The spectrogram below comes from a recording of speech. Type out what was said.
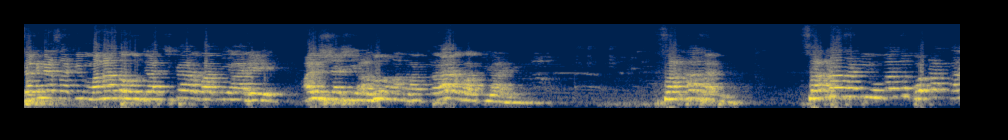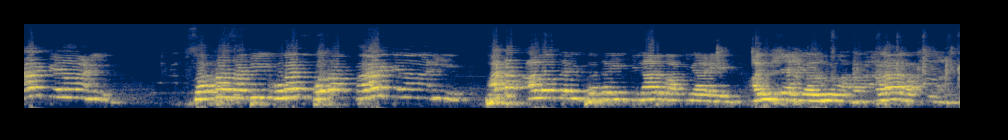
जगण्यासाठी मनात ऊर्जा चिकार बाकी आहे. आयुष्याशी अजून माझा करार बाकी आहे. स्वार्थासाठी. स्वतःसाठी उगाच खोटा करार केला नाही. स्वतःसाठी उगाच खोटा करार केला नाही. फाटक आलो तरी फजरी किनार बाकी आहे. आयुष्याशी अजून माझा करार बाकी आहे.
